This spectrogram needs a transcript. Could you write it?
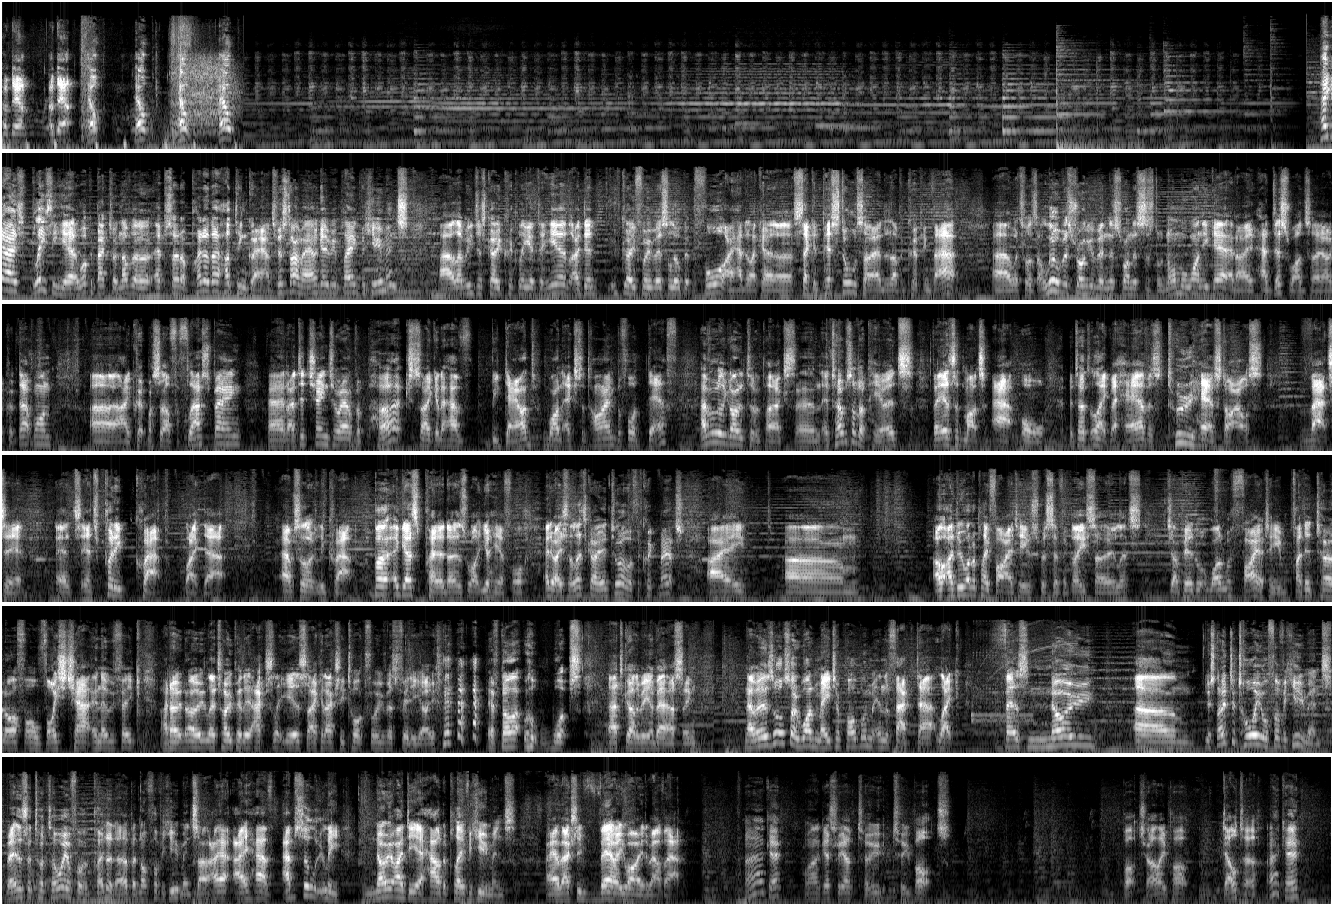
I'm down. I'm down. Help. Help. Help. Help. Hey guys, Blazie here. Welcome back to another episode of Predator Hunting Grounds. This time I am going to be playing for humans. Uh, let me just go quickly into here. I did go through this a little bit before. I had like a second pistol, so I ended up equipping that, uh, which was a little bit stronger than this one. This is the normal one you get, and I had this one, so I equipped that one. Uh, I equipped myself a flashbang, and I did change around the perks, so I'm going to have be downed one extra time before death. I haven't really gone into the perks, and in terms of appearance, there isn't much at all. In terms of like the hair, there's two hairstyles. That's it. It's it's pretty crap like that. Absolutely crap. But I guess Predator is what you're here for. Anyway, so let's go into it with a quick match. I um Oh, I do want to play Fire Team specifically, so let's jump in one with Fire Team. If I did turn off all voice chat and everything, I don't know. Let's hope it actually is so I can actually talk through this video. if not, whoops, that's gonna be embarrassing. Now, there's also one major problem in the fact that, like, there's no um, there's no tutorial for the humans. There's a tutorial for the Predator, but not for the humans. So I, I have absolutely no idea how to play the humans. I am actually very worried about that. Okay, well I guess we have two two bots. Bot Charlie, Bot Delta. Okay,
